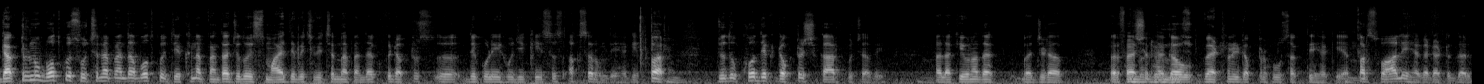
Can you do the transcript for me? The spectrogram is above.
ਡਾਕਟਰ ਨੂੰ ਬਹੁਤ ਕੁਝ ਸੋਚਣਾ ਪੈਂਦਾ, ਬਹੁਤ ਕੁਝ ਦੇਖਣਾ ਪੈਂਦਾ, ਜਦੋਂ ਇਸ ਸਮਾਜ ਦੇ ਵਿੱਚ ਵਿਚਰਨਾ ਪੈਂਦਾ, ਕਿਉਂਕਿ ਡਾਕਟਰ ਦੇ ਕੋਲੇ ਇਹੋ ਜਿਹੇ ਕੇਸਸ ਅਕਸਰ ਹੁੰਦੇ ਹੈਗੇ। ਪਰ ਜਦੋਂ ਖੁਦ ਇੱਕ ਡਾਕਟਰ ਸ਼ਿਕਾਰ ਹੋ ਜਾਵੇ ਹਾਲਾਂਕਿ ਉਹਨਾਂ ਦਾ ਜਿਹੜਾ ਪ੍ਰੋਫੈਸ਼ਨ ਹੈਗਾ ਉਹ ਵੈਟਰਨਰੀ ਡਾਕਟਰ ਹੋ ਸਕਦੇ ਹੈਗੇ ਆ ਪਰ ਸਵਾਲ ਇਹ ਹੈਗਾ ਡਾਕਟਰ ਗਰਗ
